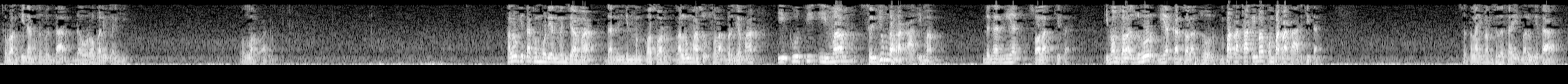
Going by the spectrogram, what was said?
Kebangkitan sebentar, daurah balik lagi. Allah. Kalau kita kemudian menjamak dan ingin mengkosor, lalu masuk sholat berjamaah, ikuti imam sejumlah rakaat imam dengan niat sholat kita. Imam sholat zuhur, niatkan sholat zuhur. Empat rakaat imam, empat rakaat kita. Setelah imam selesai baru kita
